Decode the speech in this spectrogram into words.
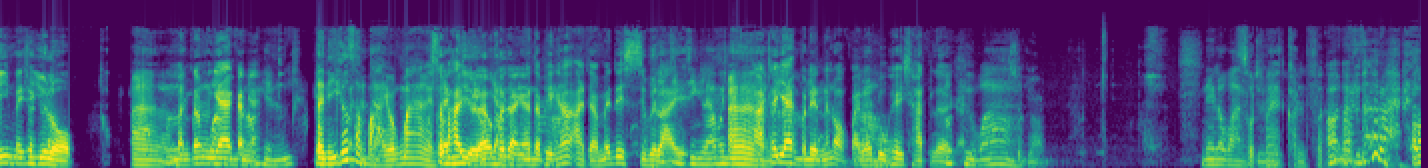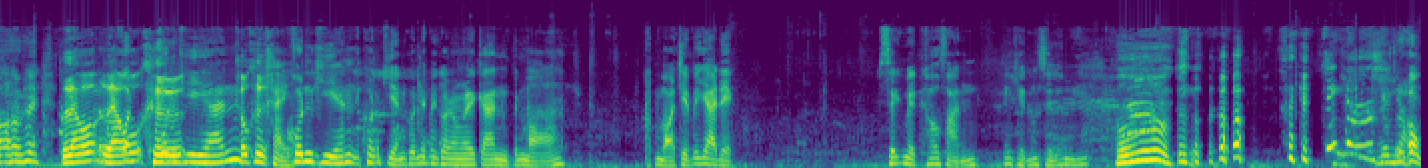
นี่ไม่ใช่ยุโรป อ่า มันต้องแยกกันไง เห็นแต่นี้ก็สบายมากๆเลยสนะบายอยู่แล้วเข้าใจไงแต่เพียงแค่อาจจะไม่ได้ซีวิไลจริงๆแล้วมันอ่า อะถ้าแยกประเด็นนั้นออกไปแล้วดูให้ชัดเลยก็คือว่าสุดยอดในระหว่าง สุดมากคอนเฟิร์ม อ๋ออ๋อไม่แล้วแล้วคือคนเขียน เขาคือใครคนเขียนคนเขียนคนนี้เป็นคนอเมริกันเป็นหมอ หมอจิตวิทยาเด็กเซ็กเมดเข้าฝันให้เขียนหนังสือเล่มนี้โอ้ เป็นหลง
